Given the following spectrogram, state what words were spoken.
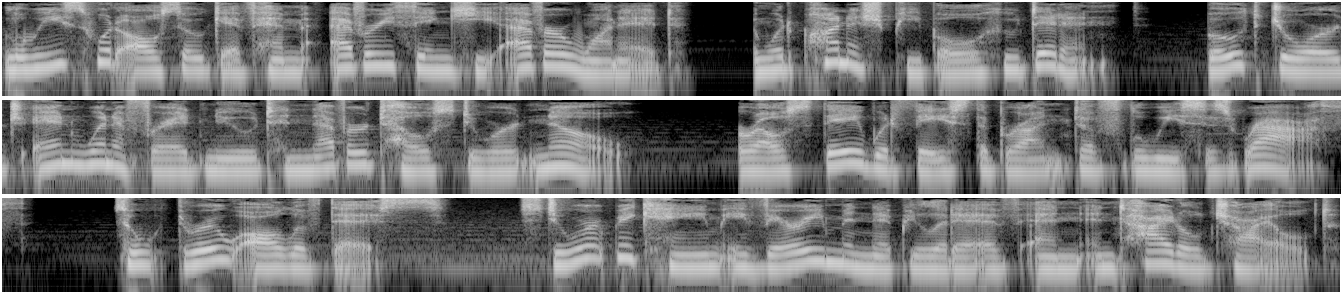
Louise would also give him everything he ever wanted and would punish people who didn't. Both George and Winifred knew to never tell Stewart no, or else they would face the brunt of Louise's wrath. So, through all of this, Stewart became a very manipulative and entitled child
